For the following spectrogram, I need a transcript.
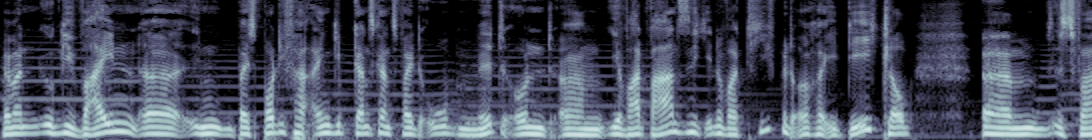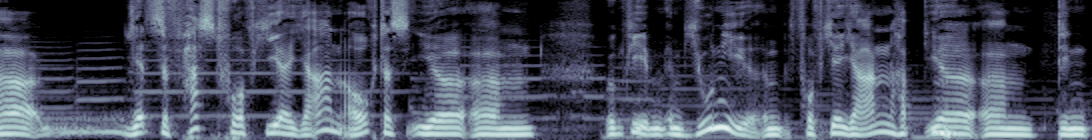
wenn man irgendwie Wein äh, in, bei Spotify eingibt, ganz, ganz weit oben mit. Und ähm, ihr wart wahnsinnig innovativ mit eurer Idee. Ich glaube, ähm, es war jetzt fast vor vier Jahren auch, dass ihr ähm, irgendwie im, im Juni, im, vor vier Jahren, habt ihr hm. ähm, den,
